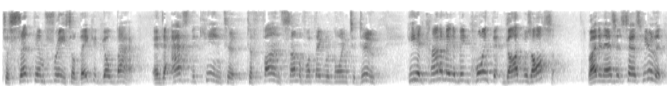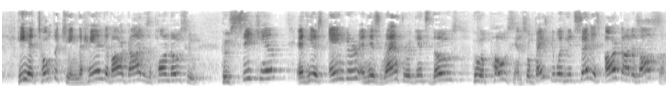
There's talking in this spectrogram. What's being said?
to set them free so they could go back and to ask the king to, to fund some of what they were going to do, he had kind of made a big point that God was awesome. Right? And as it says here that he had told the king, the hand of our God is upon those who, who seek him, and his anger and his wrath are against those who oppose him. So basically what he had said is, our God is awesome,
